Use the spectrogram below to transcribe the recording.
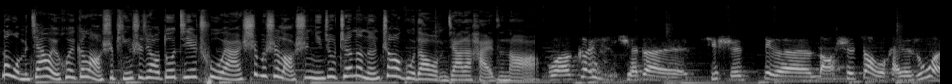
那我们家委会跟老师平时就要多接触呀、啊，是不是？老师您就真的能照顾到我们家的孩子呢？我个人觉得，其实这个老师照顾孩子，如果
